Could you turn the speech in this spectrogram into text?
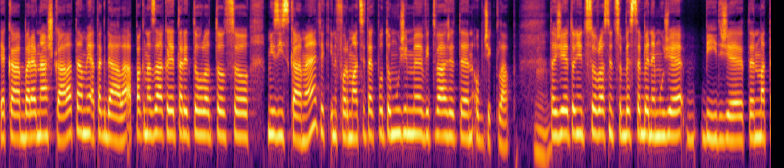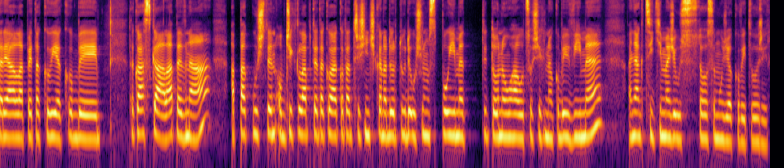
jaká barevná škála tam je a tak dále. A pak na základě tady tohle, co my získáme, těch informací, tak potom můžeme vytvářet ten Object Lab. Hmm. Takže je to něco vlastně, co bez sebe nemůže být, že ten materiál lab je takový jakoby, taková skála pevná a pak už ten Object Lab to je taková jako ta třešnička na dortu, kde už jenom spojíme ty to know-how, co všechno jakoby víme a nějak cítíme, že už z toho se může jako vytvořit.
